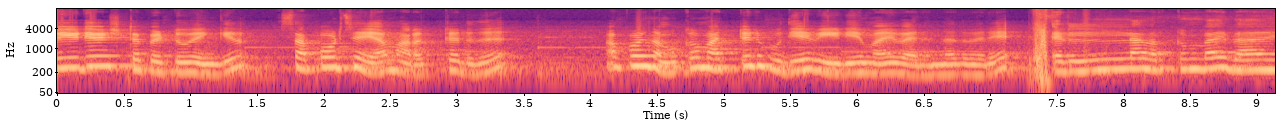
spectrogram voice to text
വീഡിയോ ഇഷ്ടപ്പെട്ടുവെങ്കിൽ സപ്പോർട്ട് ചെയ്യാൻ മറക്കരുത്. അപ്പോൾ നമുക്ക് മറ്റൊരു പുതിയ വീഡിയോയുമായി വരുന്നത് വരെ എല്ലാവർക്കും ബൈ ബൈ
